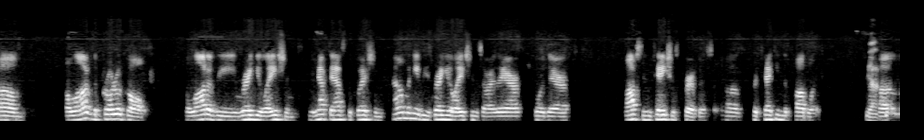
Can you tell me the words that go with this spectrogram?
Um, a lot of the protocol, a lot of the regulations, you have to ask the question: How many of these regulations are there for their ostentatious purpose of protecting the public, yeah. of,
